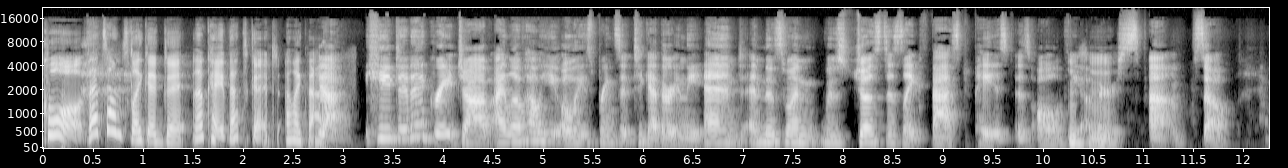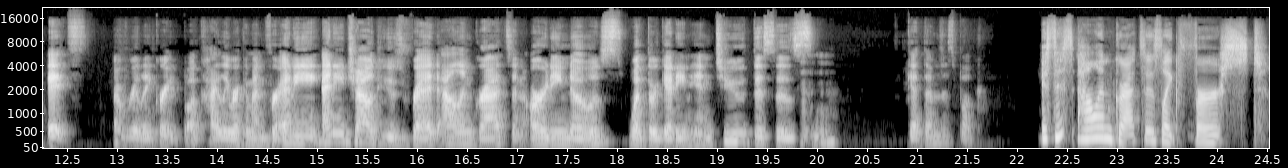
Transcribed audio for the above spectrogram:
Cool. That sounds like a good okay that's good. I like that. Yeah. He did a great job. I love how he always brings it together in the end and this one was just as like fast paced as all of the mm-hmm. others. Um so it's a really great book. Highly recommend for any any child who's read alan gratz and already knows what they're getting into. This is mm-hmm get them this book. Is this Alan Gratz's like first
